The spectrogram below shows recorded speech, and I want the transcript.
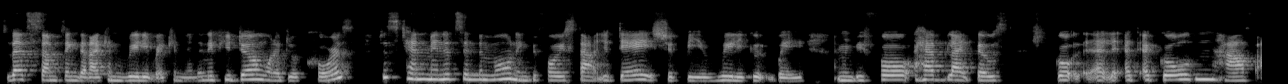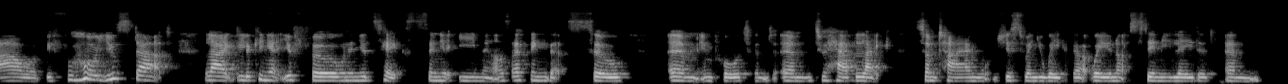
so that's something that I can really recommend. And if you don't want to do a course, just 10 minutes in the morning before you start your day should be a really good way. I mean, before have like those go a, a, golden half hour before you start like looking at your phone and your texts and your emails. I think that's so um, important um, to have like some time just when you wake up where you're not stimulated. Um,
